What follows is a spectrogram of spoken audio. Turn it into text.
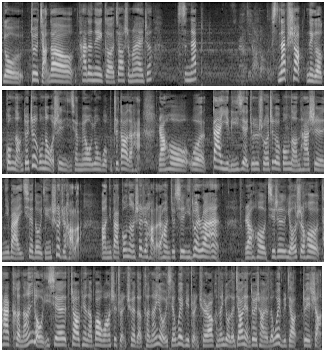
有就是讲到他的那个叫什么来着，Snap。Snapshot 那个功能，对这个功能我是以前没有用过，不知道的哈。然后我大意理解就是说，这个功能它是你把一切都已经设置好了啊，你把功能设置好了，然后你就其实一顿乱按，然后其实有的时候它可能有一些照片的曝光是准确的，可能有一些未必准确，然后可能有的焦点对上，有的未必焦对上，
